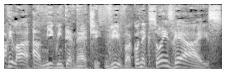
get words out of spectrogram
corre lá. Amigo Internet. Viva Conexões Reais.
